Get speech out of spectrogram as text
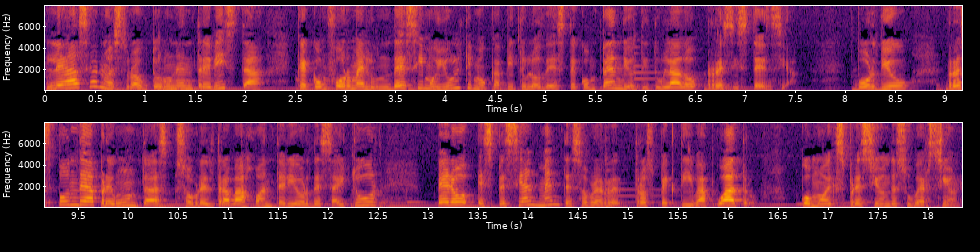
le hace a nuestro autor una entrevista que conforma el undécimo y último capítulo de este compendio titulado Resistencia. Bourdieu responde a preguntas sobre el trabajo anterior de Saitour, pero especialmente sobre Retrospectiva 4, como expresión de su versión,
